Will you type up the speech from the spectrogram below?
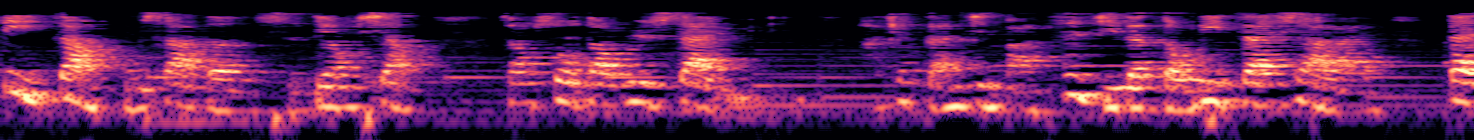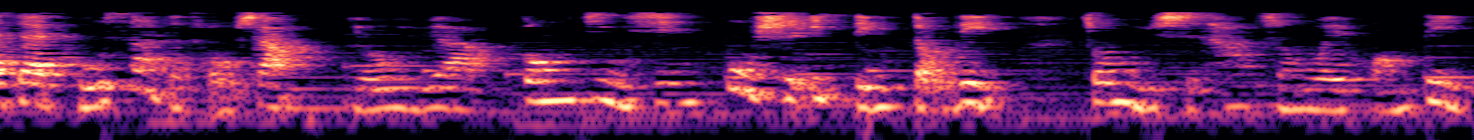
地藏菩萨的石雕像，遭受到日晒雨，他就赶紧把自己的斗笠摘下来，戴在菩萨的头上。由于啊，恭敬心布施一顶斗笠，终于使他成为皇帝，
